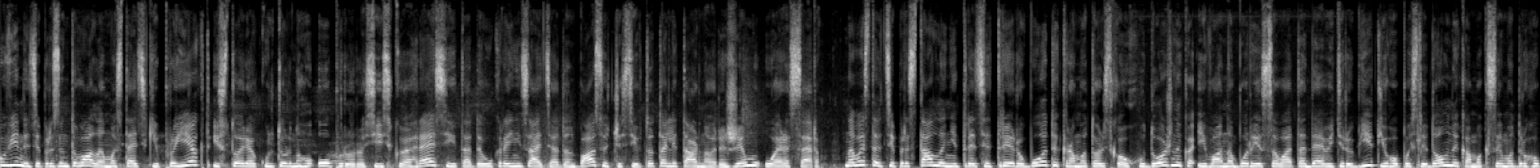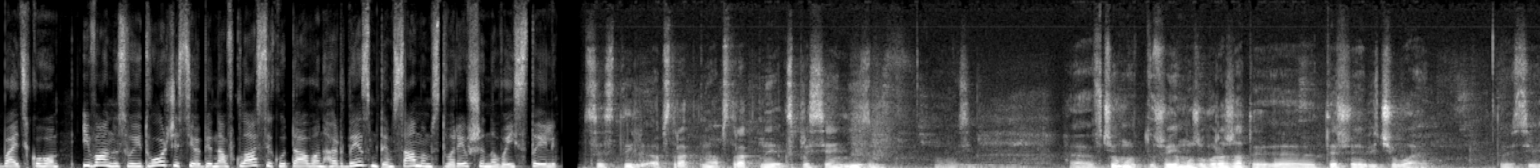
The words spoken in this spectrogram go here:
У Вінниці презентували мистецький проєкт Історія культурного опору російської агресії та деукраїнізація Донбасу часів тоталітарного режиму УРСР. На виставці представлені 33 роботи краматорського художника Івана Борисова та 9 робіт його послідовника Максима Дрогобецького. Іван у своїй творчості об'єднав класику та авангардизм, тим самим створивши новий стиль. Це стиль абстрактний, абстрактний експресіонізм. Е, В чому? То, що я можу виражати е, те, що я відчуваю. Тобто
